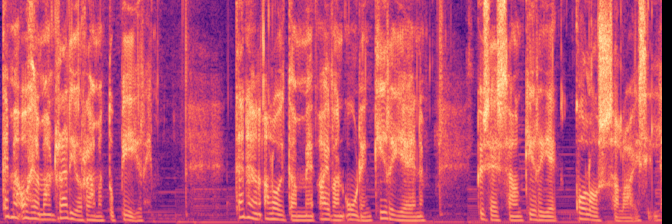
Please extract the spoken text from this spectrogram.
Tämä ohjelma on Radioraamattupiiri. Tänään aloitamme aivan uuden kirjeen. Kyseessä on kirje kolossalaisille.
